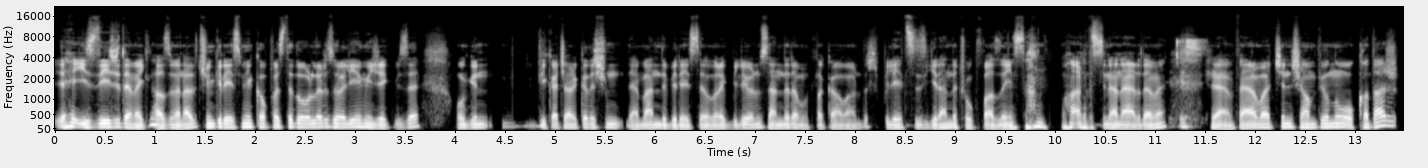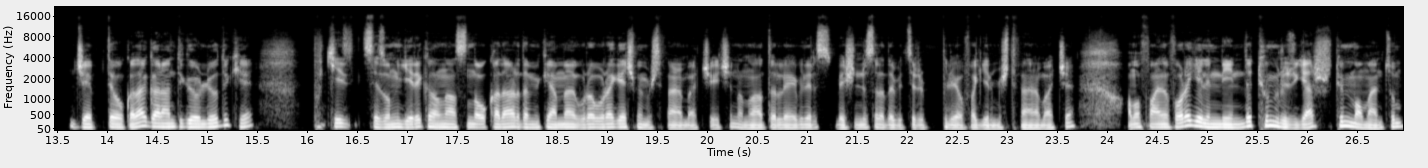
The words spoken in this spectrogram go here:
izleyici demek lazım herhalde. Çünkü resmi kapasite doğruları söyleyemeyecek bize. O gün birkaç arkadaşım, ya ben de bireysel olarak biliyorum sende de mutlaka vardır. Biletsiz giren de çok fazla insan vardı Sinan Erdem'e. Yani Fenerbahçe'nin şampiyonluğu o kadar cepte, o kadar garanti görülüyordu ki ki sezonun geri kalanı aslında o kadar da mükemmel vura vura geçmemişti Fenerbahçe için. Onu hatırlayabiliriz. Beşinci sırada bitirip playoff'a girmişti Fenerbahçe. Ama Final Four'a gelindiğinde tüm rüzgar, tüm momentum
